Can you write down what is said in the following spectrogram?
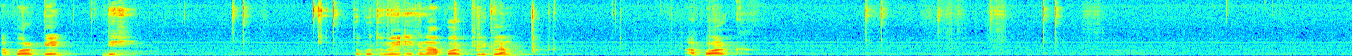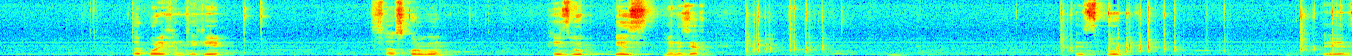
আপওয়ার্কে দেখি। তো প্রথমে এখানে আপওয়ার্ক লিখলাম। আপওয়ার্ক তারপর এখান থেকে সার্চ করব Facebook page manager Facebook page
